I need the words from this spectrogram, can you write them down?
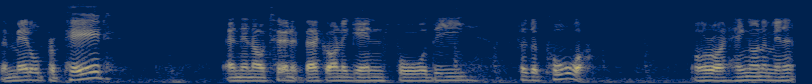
the metal prepared and then I'll turn it back on again for the for the pour. All right, hang on a minute.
